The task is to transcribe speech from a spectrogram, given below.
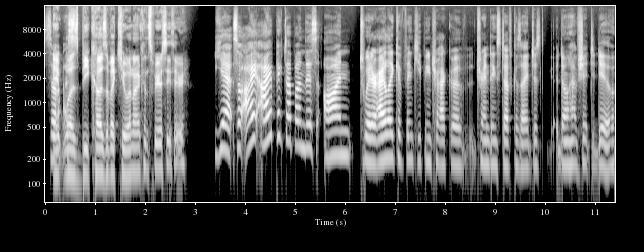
so it was because of a QAnon conspiracy theory. Yeah, so I I picked up on this on Twitter. I like have been keeping track of trending stuff because I just don't have shit to do,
